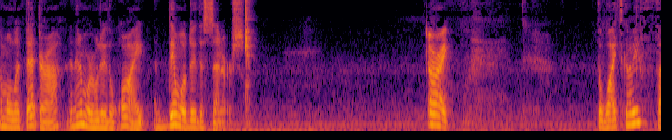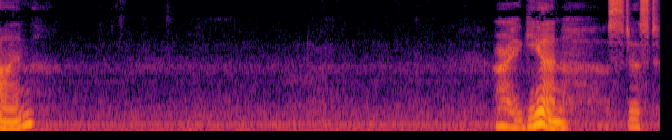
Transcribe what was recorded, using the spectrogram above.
I'm going to let that dry, and then we're going to do the white, and then we'll do the centers. All right. The white's going to be fun. Again, let's just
